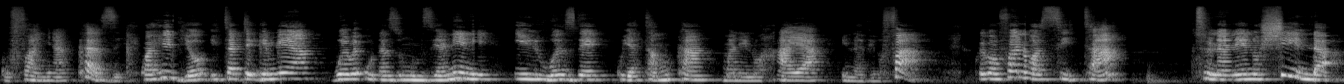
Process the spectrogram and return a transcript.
kufanya kazi. Kwa hivyo itategemea wewe unazungumzia nini ili uweze kuyatamka maneno haya inavyofaa. Kwa hivyo mfano wa sita tuna neno shinda.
